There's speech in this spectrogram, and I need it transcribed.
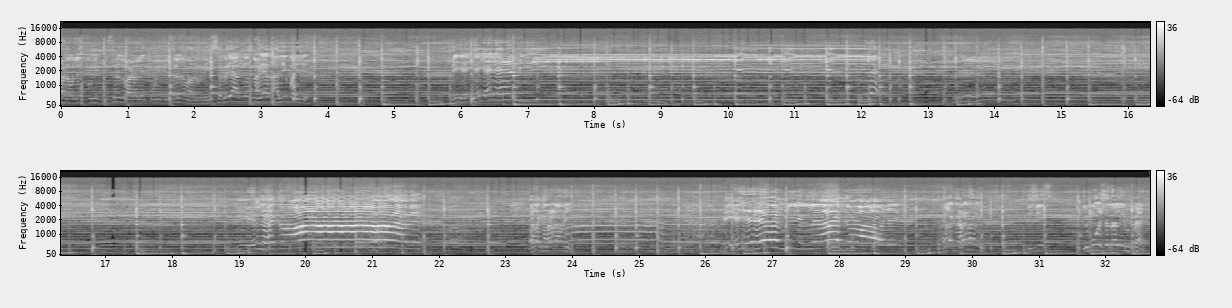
कुणी कोणी तिसरंच वाढवलंय कोणी दुसरंच वाढवलंय. ही सगळी अंग गाण्यात आली पाहिजे. emotional impact.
